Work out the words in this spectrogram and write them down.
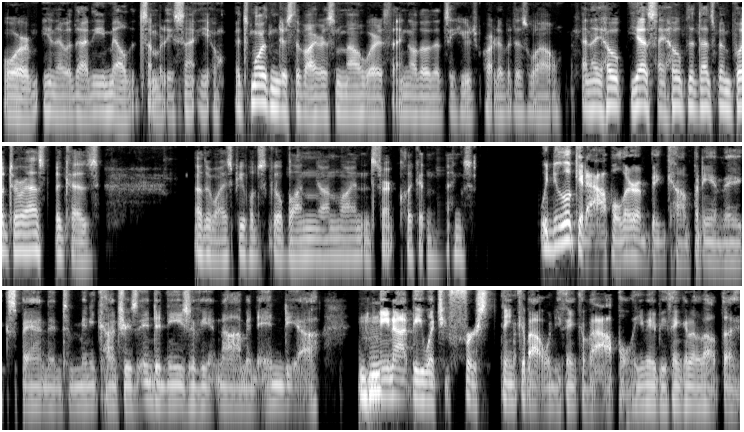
or you know that email that somebody sent you. It's more than just the virus and malware thing, although that's a huge part of it as well. And I hope, yes, I hope that that's been put to rest because Otherwise, people just go blindly online and start clicking things. When you look at Apple, they're a big company and they expand into many countries, Indonesia, Vietnam, and India. Mm-hmm. May not be what you first think about when you think of Apple. You may be thinking about the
